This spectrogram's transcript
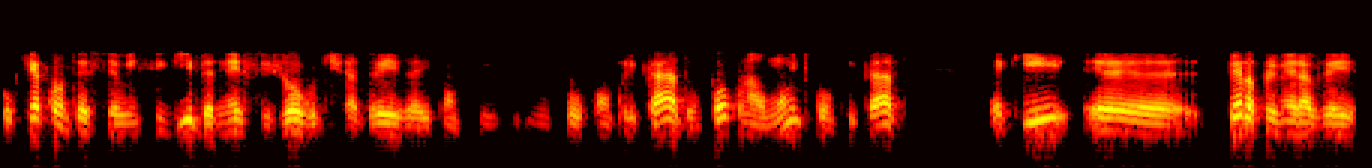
o, que aconteceu em seguida nesse jogo de xadrez aí um pouco complicado, um pouco não, muito complicado, é que é, pela primeira vez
